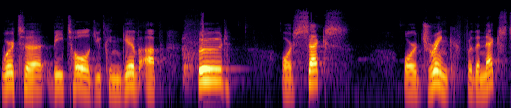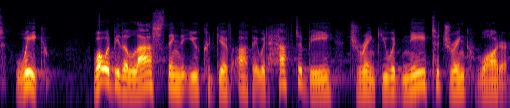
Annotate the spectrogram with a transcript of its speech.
were to be told you can give up food or sex or drink for the next week, what would be the last thing that you could give up? It would have to be drink. You would need to drink water.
